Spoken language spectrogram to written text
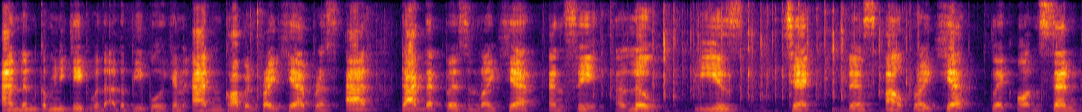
and then communicate with other people. You can add and comment right here, press add, tag that person right here and say hello. Please check this out right here. Click on send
